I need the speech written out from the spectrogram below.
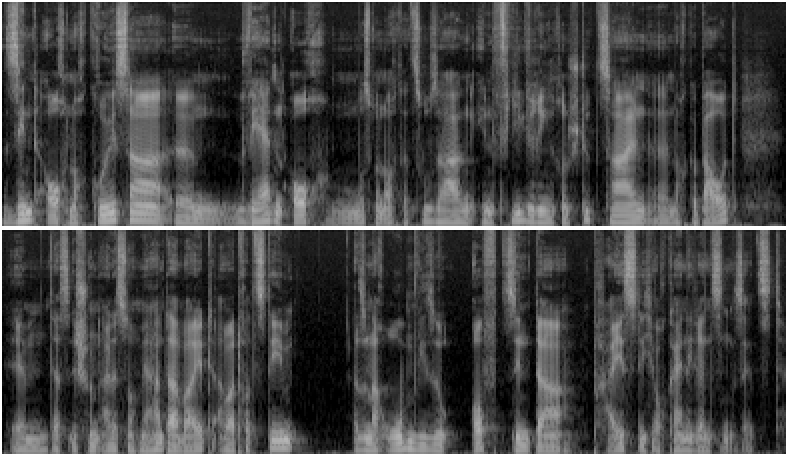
sind auch noch größer, ähm, werden auch, muss man auch dazu sagen, in viel geringeren Stückzahlen äh, noch gebaut. Ähm, das ist schon alles noch mehr Handarbeit, aber trotzdem, also nach oben wie so oft sind da preislich auch keine Grenzen gesetzt.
